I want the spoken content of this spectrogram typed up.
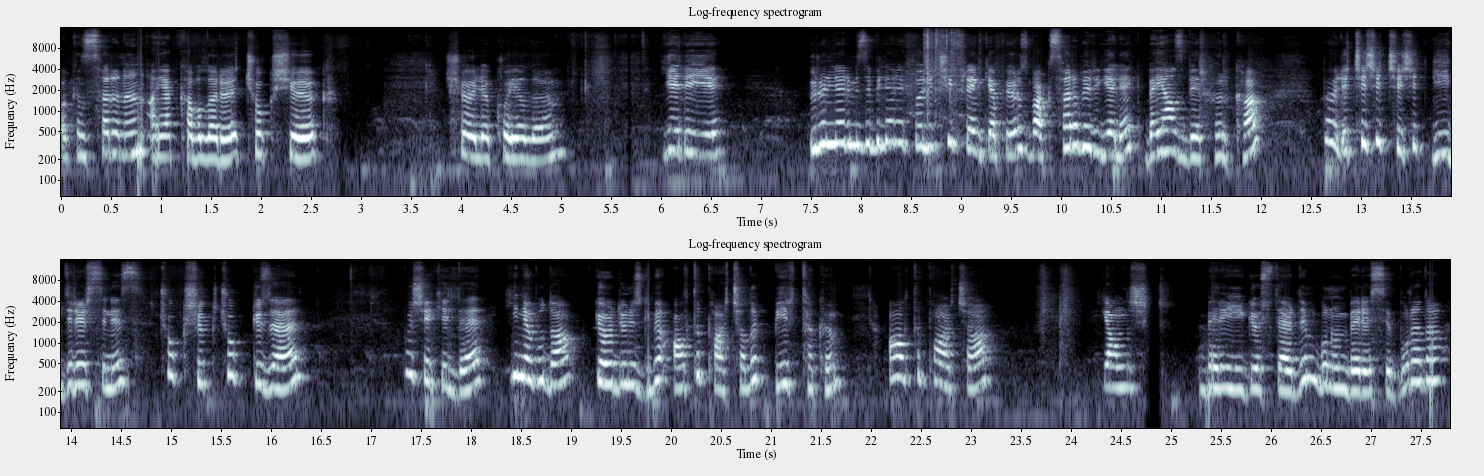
Bakın sarının ayakkabıları çok şık. Şöyle koyalım. Yeleği. Ürünlerimizi bilerek böyle çift renk yapıyoruz. Bak sarı bir yelek, beyaz bir hırka. Böyle çeşit çeşit giydirirsiniz. Çok şık, çok güzel. Bu şekilde yine bu da gördüğünüz gibi 6 parçalık bir takım. 6 parça yanlış bereyi gösterdim. Bunun beresi burada.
